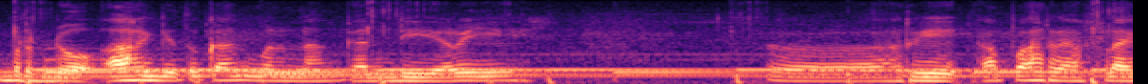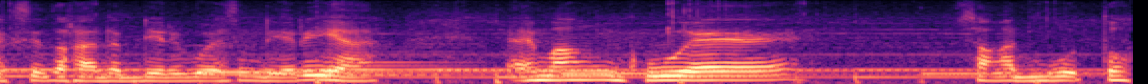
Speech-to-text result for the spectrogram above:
berdoa gitu kan menenangkan diri uh, re, apa refleksi terhadap diri gue sendiri ya emang gue sangat butuh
